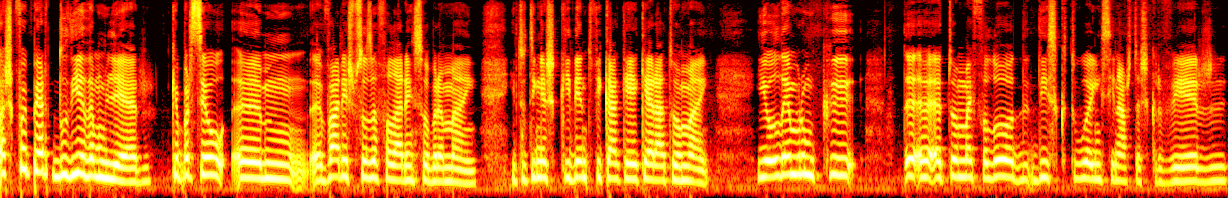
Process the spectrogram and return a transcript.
acho que foi perto do Dia da Mulher, que apareceu hum, várias pessoas a falarem sobre a mãe e tu tinhas que identificar quem é que era a tua mãe. E eu lembro-me que a, a tua mãe falou, disse que tu a ensinaste a escrever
